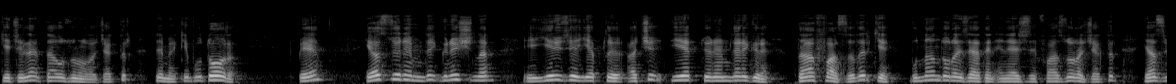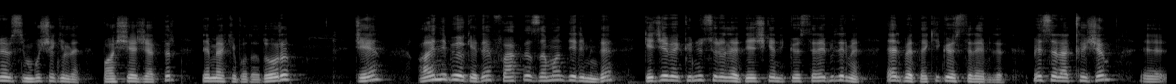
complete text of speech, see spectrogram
geceler daha uzun olacaktır. Demek ki bu doğru. B. Yaz döneminde güneş ışınların e, yer yaptığı açı diğer dönemlere göre daha fazladır ki bundan dolayı zaten enerjisi fazla olacaktır. Yaz mevsimi bu şekilde başlayacaktır. Demek ki bu da doğru. C. Aynı bölgede farklı zaman diliminde gece ve gündüz süreleri değişkenlik gösterebilir mi? Elbette ki gösterebilir. Mesela kışın e,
